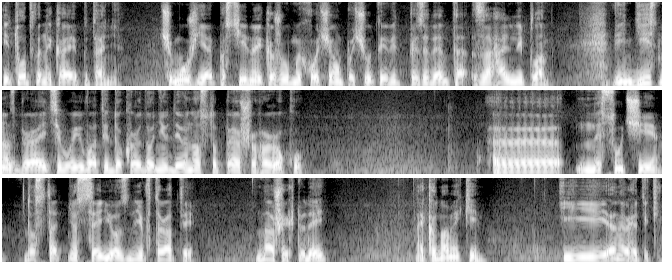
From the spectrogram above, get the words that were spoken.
І тут виникає питання: чому ж я постійно і кажу, ми хочемо почути від президента загальний план. Він дійсно збирається воювати до кордонів 91-го року, е, несучи достатньо серйозні втрати наших людей, економіки і енергетики.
